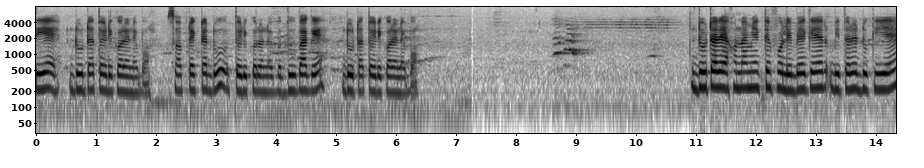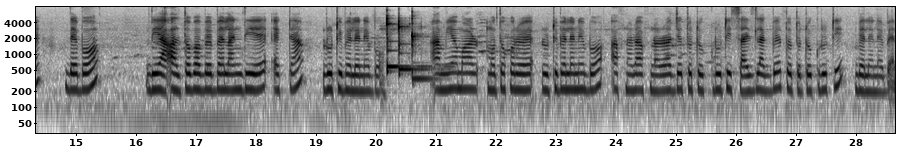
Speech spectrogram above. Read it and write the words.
দিয়ে ডুটা তৈরি করে নেব। সফট একটা ডু তৈরি করে নেব দুভাগে ডুটা তৈরি করে নেব। ডুটারে এখন আমি একটা ফলি ব্যাগের ভিতরে ঢুকিয়ে দেব, দিয়ে আলতোভাবে বেলাইন দিয়ে একটা রুটি বেলে নেব। আমি আমার মতো করে রুটি বেলে নেব, আপনারা আপনারা যতটুক রুটির সাইজ লাগবে ততটুক রুটি বেলে নেবেন।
